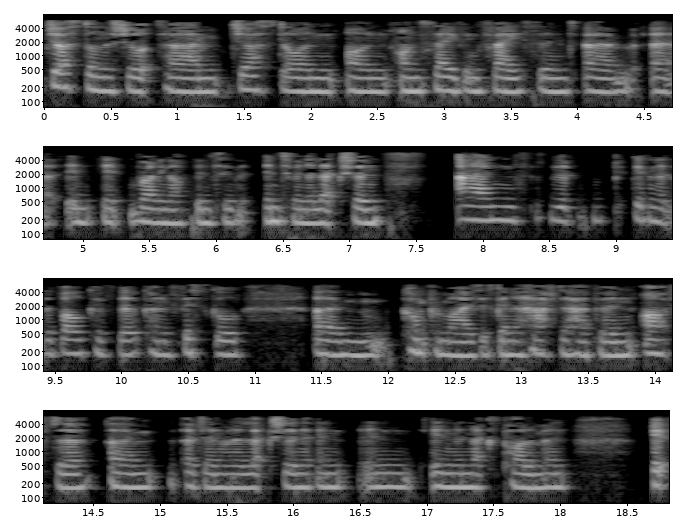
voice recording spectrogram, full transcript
just on the short term, just on on on saving face and um, uh, in, in running up into into an election, and the, given that the bulk of the kind of fiscal um, compromise is going to have to happen after um, a general election in in in the next parliament. It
